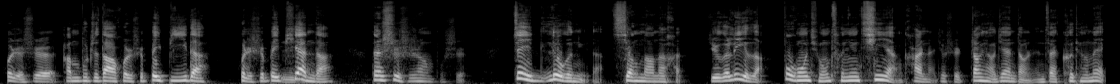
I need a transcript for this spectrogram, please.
或者是她们不知道，或者是被逼的，或者是被骗的。但事实上不是，这六个女的相当的狠。举个例子，傅红琼曾经亲眼看着，就是张小健等人在客厅内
